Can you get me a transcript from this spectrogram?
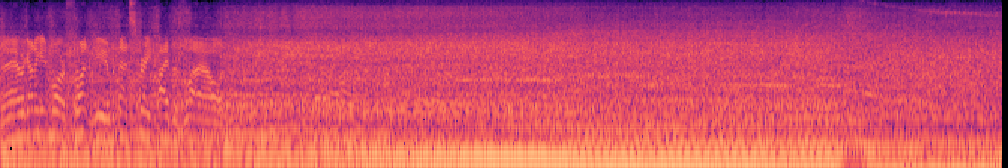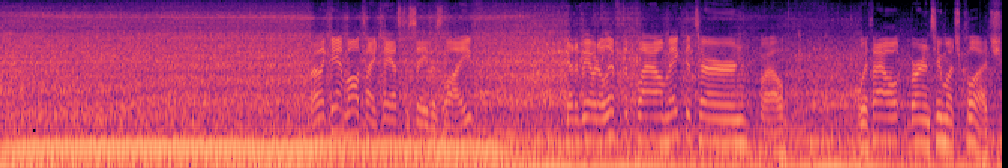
Yeah, we gotta get more front view, but that straight pipe is loud. Well, I can't multitask to save his life. Got to be able to lift the plow, make the turn, well, without burning too much clutch.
